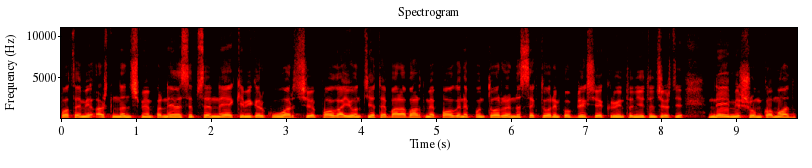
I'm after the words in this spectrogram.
Po themi është nënçmim për neve sepse ne kemi kërkuar që paga jonë të jetë e barabartë me pagën e punëtorëve në sektorin publik që e kryejnë të njëjtën çështje. Ne jemi shumë komod,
